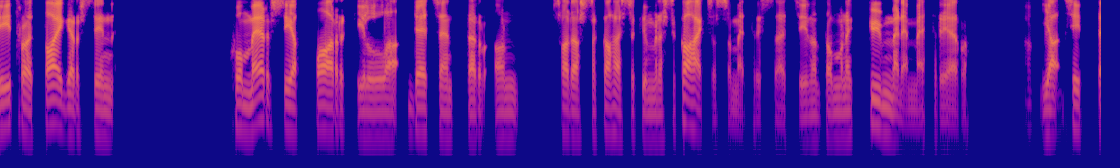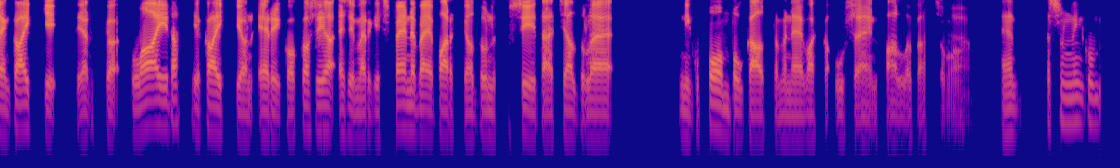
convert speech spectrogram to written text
Detroit Tigersin Commercia Parkilla Dead Center on 128 metrissä, että siinä on tuommoinen 10 metriä ero. Okay. Ja sitten kaikki, tiedätkö, laidat ja kaikki on eri kokoisia. Esimerkiksi Fenway Park on tunnettu siitä, että siellä tulee niin kuin pompun kautta menee vaikka usein pallo katsomaan. Eihän tässä on niin kuin,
